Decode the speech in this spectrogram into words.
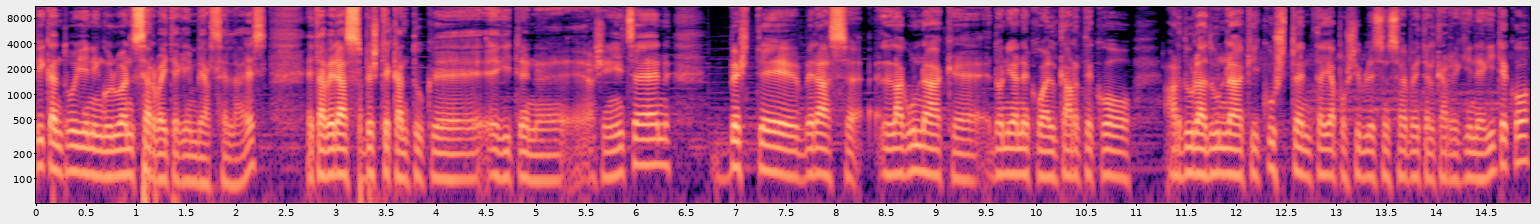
bi kantu horien inguruan zerbait egin behar zela, ez? Eta beraz, beste kantuk e, egiten e, hasi nintzen, beste beraz lagunak e, Donianeko elkarteko arduradunak ikusten taia posible zen zerbait elkarrekin egiteko,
